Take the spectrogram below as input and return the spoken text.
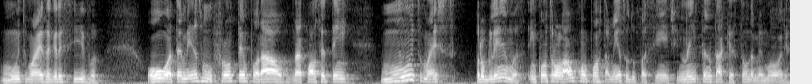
muito mais agressiva. Ou até mesmo um frontotemporal, na qual você tem muito mais problemas em controlar o comportamento do paciente, nem tanto a questão da memória.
